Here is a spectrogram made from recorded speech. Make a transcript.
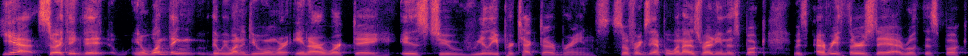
Yeah. So I think that, you know, one thing that we want to do when we're in our workday is to really protect our brains. So, for example, when I was writing this book, it was every Thursday I wrote this book.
